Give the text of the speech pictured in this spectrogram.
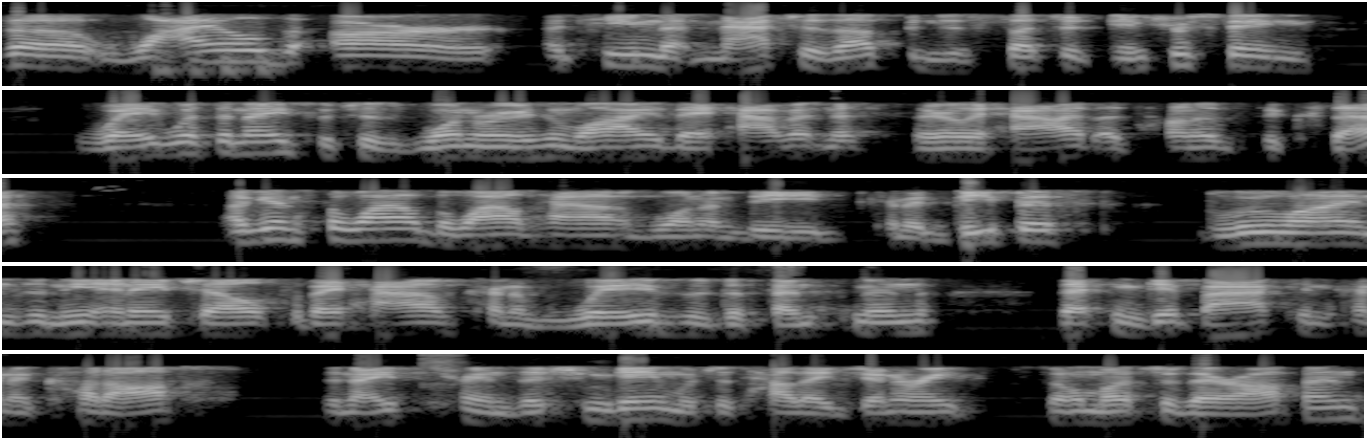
the Wild are a team that matches up in just such an interesting way with the Knights, which is one reason why they haven't necessarily had a ton of success against the Wild. The Wild have one of the kind of deepest blue lines in the NHL, so they have kind of waves of defensemen that can get back and kind of cut off the Knights' transition game, which is how they generate so much of their offense.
